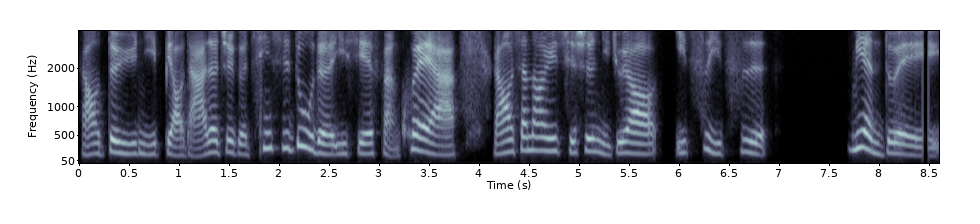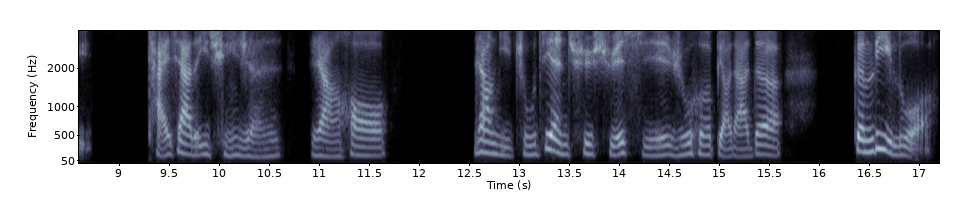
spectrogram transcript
然后对于你表达的这个清晰度的一些反馈啊，然后相当于其实你就要一次一次面对台下的一群人，然后让你逐渐去学习如何表达的更利落，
